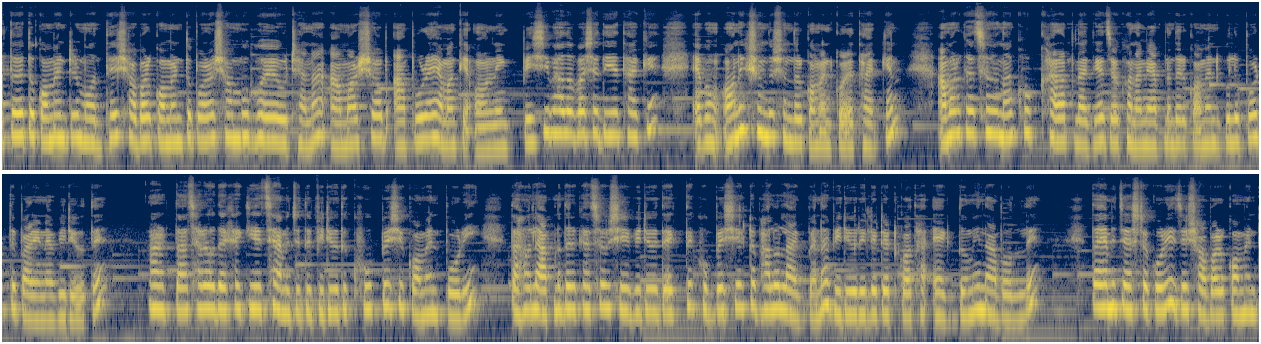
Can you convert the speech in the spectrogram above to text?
এত এত কমেন্টের মধ্যে সবার কমেন্ট তো পড়া সম্ভব হয়ে ওঠে না। আমার সব আপুরাই আমাকে অনেক বেশি ভালোবাসা দিয়ে থাকে এবং অনেক সুন্দর সুন্দর কমেন্ট করে থাকেন। আমার কাছেও না খুব খারাপ লাগে যখন আমি আপনাদের কমেন্টগুলো পড়তে পারি না ভিডিওতে আর তাছাড়াও দেখা গিয়েছে, আমি যদি ভিডিওতে খুব বেশি কমেন্ট পড়ি, তাহলে আপনাদের কাছেও সেই ভিডিও দেখতে খুব বেশি একটা ভালো লাগবে না ভিডিও রিলেটেড কথা একদমই না বললে। তাই আমি চেষ্টা করি যে সবার কমেন্ট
